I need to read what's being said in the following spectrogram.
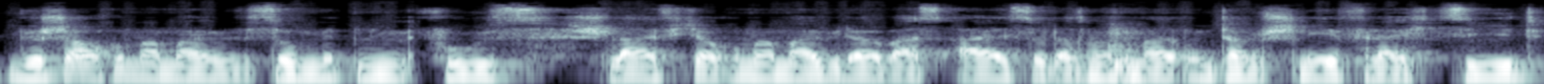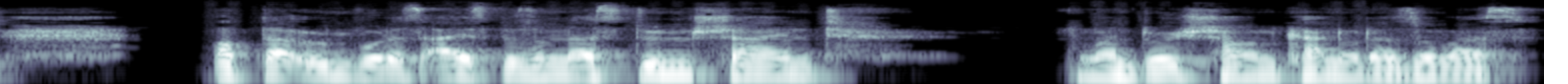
Wisch auch immer mal so mit dem Fuß, schleife ich auch immer mal wieder übers Eis, so dass man mal unterm Schnee vielleicht sieht, ob da irgendwo das Eis besonders dünn scheint, wo man durchschauen kann oder sowas.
